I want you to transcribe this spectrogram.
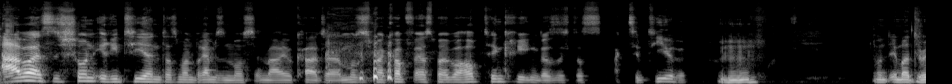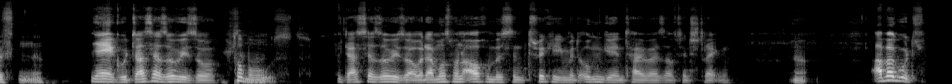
Aber es ist schon irritierend, dass man bremsen muss in Mario Kart. Da muss ich meinen Kopf erstmal überhaupt hinkriegen, dass ich das akzeptiere. Mhm. Und immer driften, ne? Ja, ja, gut, das ja sowieso. Turbo Boost. Das ja sowieso. Aber da muss man auch ein bisschen tricky mit umgehen, teilweise auf den Strecken. Ja. Aber gut,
